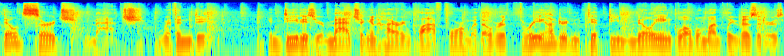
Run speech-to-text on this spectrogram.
Don't search match with Indeed. Indeed is your matching and hiring platform with over 350 million global monthly visitors,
